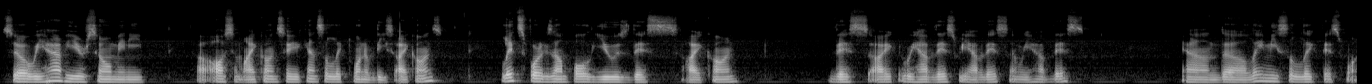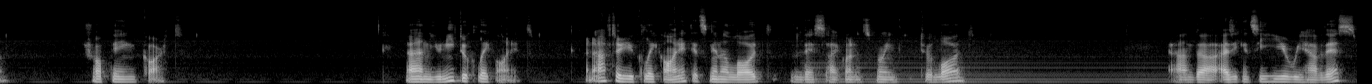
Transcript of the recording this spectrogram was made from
So we have here so many uh, awesome icons. So you can select one of these icons. Let's, for example, use this icon. This I we have this, we have this, and we have this and uh, let me select this one shopping cart and you need to click on it and after you click on it it's gonna load this icon it's going to load and uh, as you can see here we have this.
